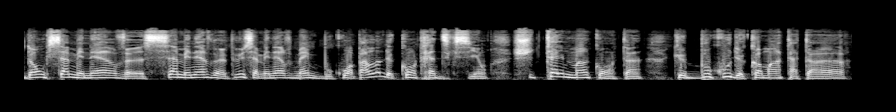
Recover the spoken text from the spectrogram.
Donc, ça m'énerve, ça m'énerve un peu, ça m'énerve même beaucoup. En parlant de contradiction, je suis tellement content que beaucoup de commentateurs,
